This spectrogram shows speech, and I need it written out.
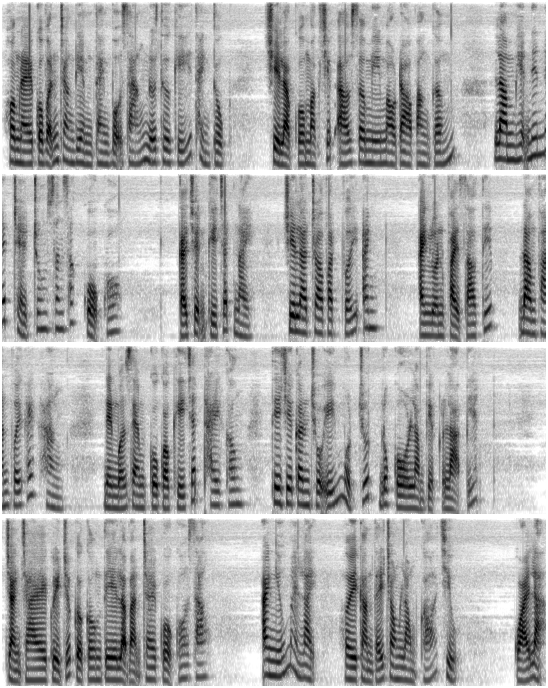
Hôm nay cô vẫn trang điểm thành bộ dáng nữ thư ký thành thục, chỉ là cô mặc chiếc áo sơ mi màu đỏ bằng gấm, làm hiện lên nét trẻ trung săn sắc của cô. Cái chuyện khí chất này chỉ là trò vặt với anh. Anh luôn phải giao tiếp, đàm phán với khách hàng. Nên muốn xem cô có khí chất hay không thì chỉ cần chú ý một chút lúc cô làm việc là biết. Chàng trai quỷ trước cửa công ty là bạn trai của cô sao? Anh nhíu mày lại, hơi cảm thấy trong lòng khó chịu. Quái lạ,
